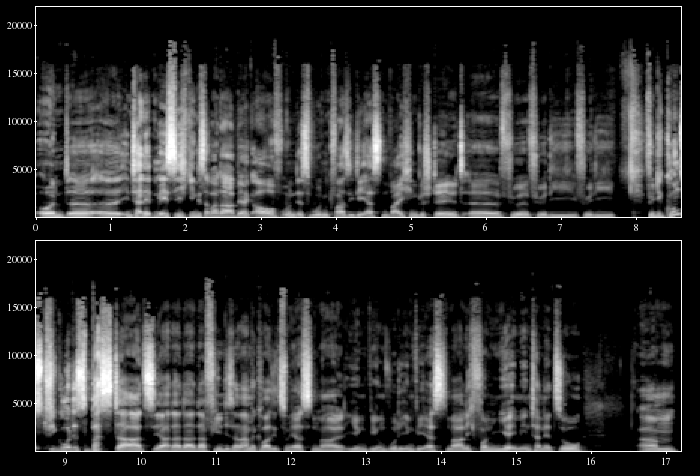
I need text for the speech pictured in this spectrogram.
Und äh, äh, internetmäßig ging es aber da bergauf und es wurden quasi die ersten Weichen gestellt äh, für, für, die, für, die, für die Kunstfigur des Bastards. Ja, da, da, da fiel dieser Name quasi zum ersten Mal irgendwie und wurde irgendwie erstmalig von mir im Internet so. Ähm,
